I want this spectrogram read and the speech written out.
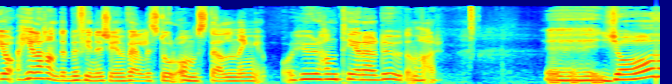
Ja, hela handeln befinner sig i en väldigt stor omställning. Hur hanterar du den här? Eh, ja,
